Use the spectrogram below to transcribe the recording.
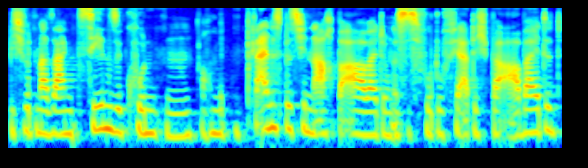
ich würde mal sagen, zehn Sekunden, noch mit ein kleines bisschen Nachbearbeitung ist das Foto fertig bearbeitet.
